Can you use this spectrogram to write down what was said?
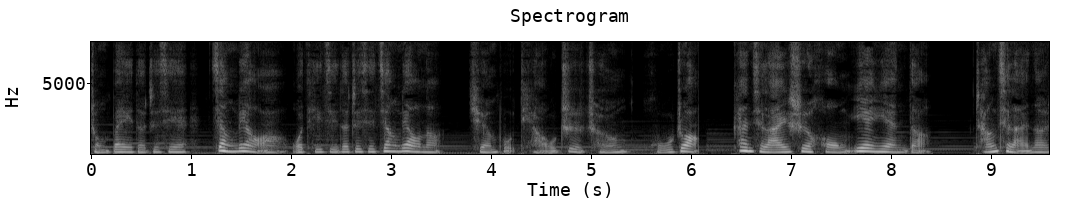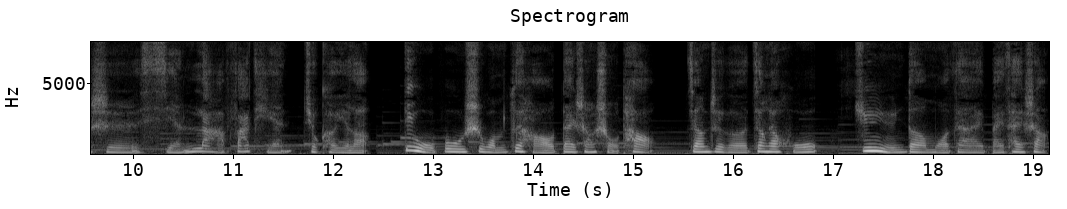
准备的这些酱料啊，我提及的这些酱料呢，全部调制成糊状，看起来是红艳艳的，尝起来呢是咸辣发甜就可以了。第五步是我们最好戴上手套，将这个酱料糊均匀的抹在白菜上，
